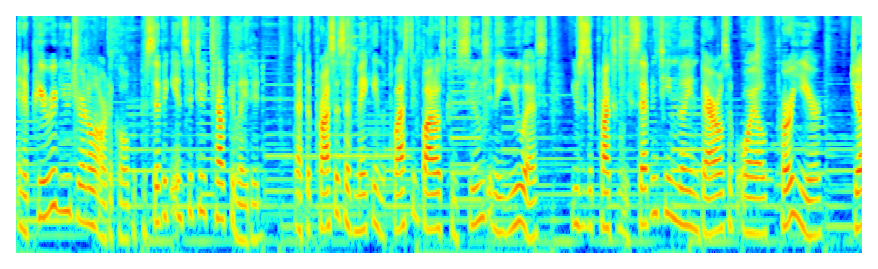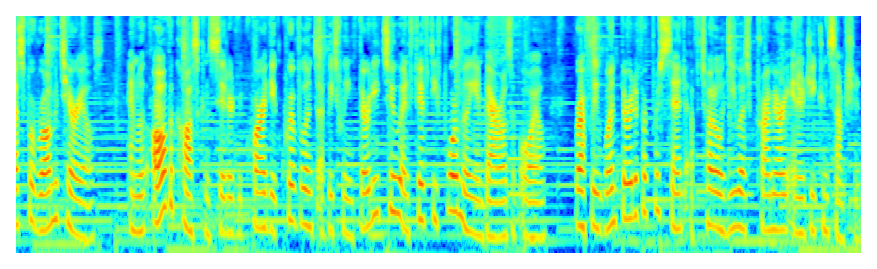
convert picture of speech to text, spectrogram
In a peer reviewed journal article, the Pacific Institute calculated that the process of making the plastic bottles consumed in the U.S. uses approximately 17 million barrels of oil per year just for raw materials, and with all the costs considered, require the equivalent of between 32 and 54 million barrels of oil, roughly one third of a percent of total U.S. primary energy consumption.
